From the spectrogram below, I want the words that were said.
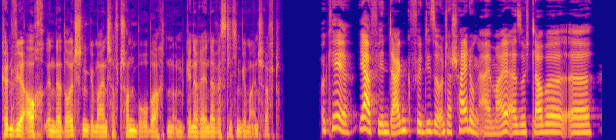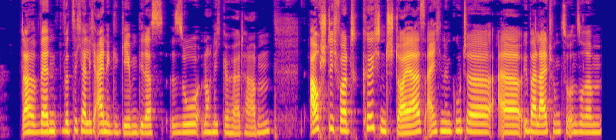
können wir auch in der deutschen Gemeinschaft schon beobachten und generell in der westlichen Gemeinschaft. Okay, ja, vielen Dank für diese Unterscheidung einmal. Also ich glaube, äh, da werden, wird sicherlich einige geben, die das so noch nicht gehört haben. Auch Stichwort Kirchensteuer ist eigentlich eine gute äh, Überleitung zu unserem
